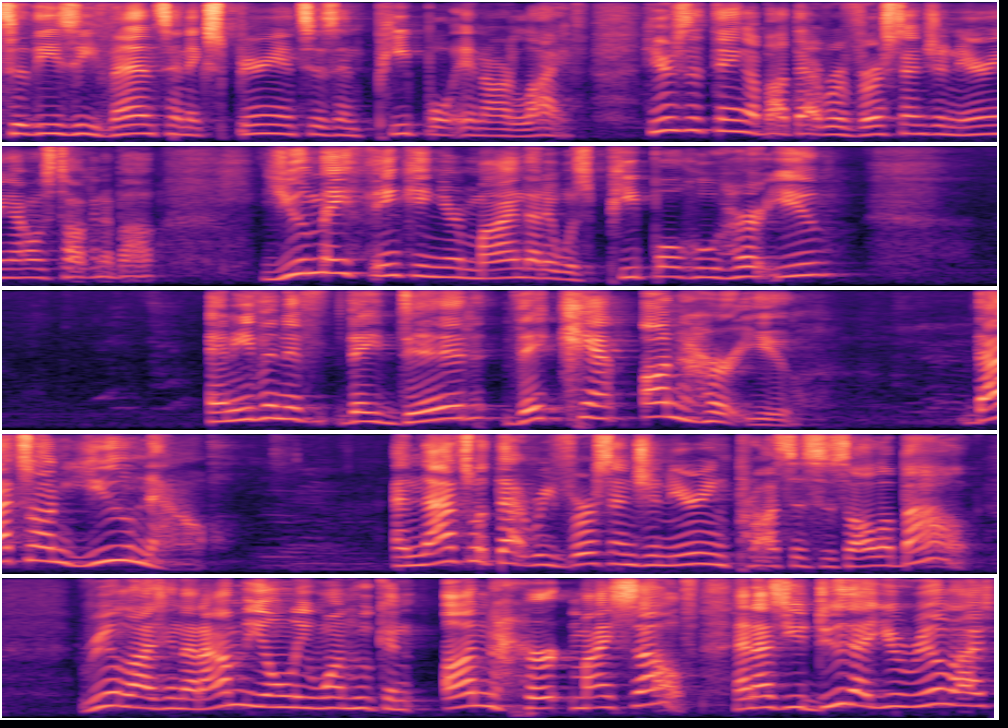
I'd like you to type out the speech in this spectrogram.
to these events and experiences and people in our life. Here's the thing about that reverse engineering I was talking about. You may think in your mind that it was people who hurt you. And even if they did, they can't unhurt you. That's on you now. And that's what that reverse engineering process is all about realizing that I'm the only one who can unhurt myself. And as you do that, you realize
